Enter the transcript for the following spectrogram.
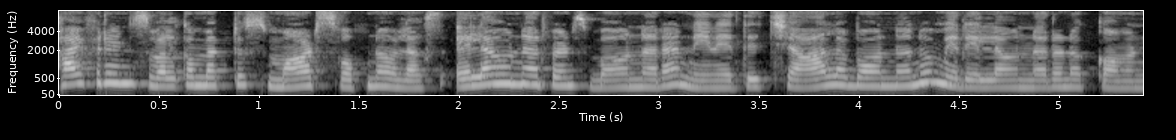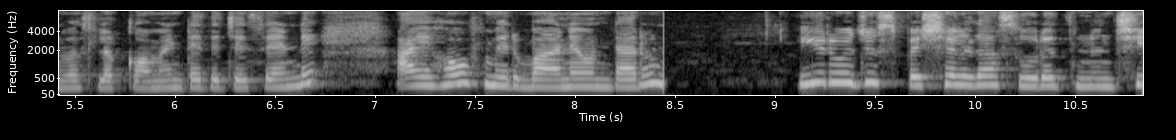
Hi friends welcome back to smart Swapna vlogs ఎలా ఉన్నారు ఫ్రెండ్స్ బాగున్నారా? నేనైతే చాలా బాగున్నాను. మీరు ఎలా ఉన్నారో నాకు కామెంట్ బాక్స్లో కామెంట్ అయితే చేసేయండి. ఐ హోప్ మీరు బాగానే ఉంటారు. ఈరోజు స్పెషల్గా సూరత్ నుంచి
